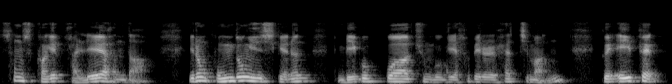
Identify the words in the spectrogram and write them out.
성숙하게 관리해야 한다. 이런 공동인식에는 미국과 중국이 합의를 했지만 그 에이펙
